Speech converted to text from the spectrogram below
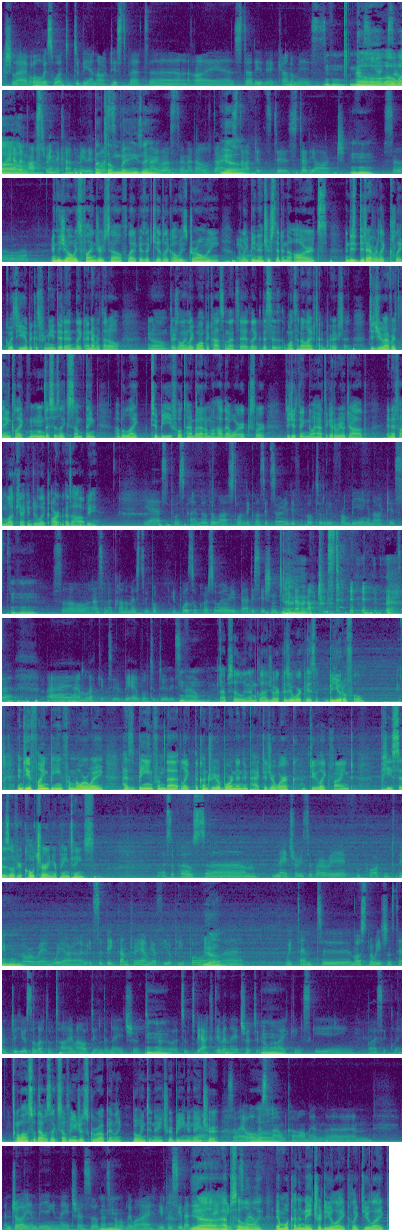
Actually, I've always wanted to be an artist, but uh, I uh, studied economics. hmm as No, oh so I have a wow, master in economy. It that's was amazing. When I was an adult, I Yeah. started to study art. hmm So uh, And did you always find yourself like as a kid, like always drawing or like being interested in the arts? And did did it ever like click with you? Because for me, it didn't. Like I never thought, oh, you know, there's only like one Picasso and that's it. Like this is once in a lifetime person. Did you ever think like, hmm, this is like something I would like to be full time, but I don't know how that works? Or did you think, no, I have to get a real job, and if I'm lucky, I can do like art as a hobby? yes, it was kind of the last one because it's very difficult to live from being an artist. hmm So, as an economist, it was, of course, a very bad decision to become an artist. but uh, I am lucky to be able to do this now. Mhm. Absolutely, and I'm glad you are because your work is beautiful. And do you find being from Norway has being from that like the country you were born in impacted your work? Do you like find pieces of your culture in your paintings? I suppose um, nature is a very important thing in Mhm. Norway. We are it's a big country and we have few people. Yeah. And, uh, we tend to most Norwegians tend to use a lot of time out in the nature to Mhm. go to, to be active in nature, to go Mhm. hiking, skiing, bicycling. Oh wow, so that was like something you just grew up in, like going to nature, being in Yeah. nature. So I Oh, always wow. found calm and, uh, and and joy in being in nature. So that's Mhm. probably why you can see that. Yeah, as well. absolutely. And what kind of nature do you like? Like, do you like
